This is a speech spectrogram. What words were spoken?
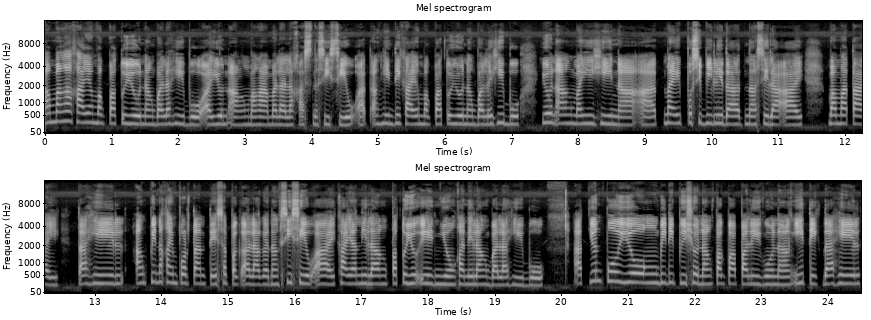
Ang mga kayang magpatuyo ng balahibo ay yun ang mga malalakas na sisiw at ang hindi kayang magpatuyo ng balahibo yun ang mahihina at may posibilidad na sila ay mamatay dahil ang pinakaimportante sa pag-alaga ng sisiw ay kaya nilang patuyuin yung kanilang balahibo. At yun po yung benepisyo ng pagpapaligo ng itik dahil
